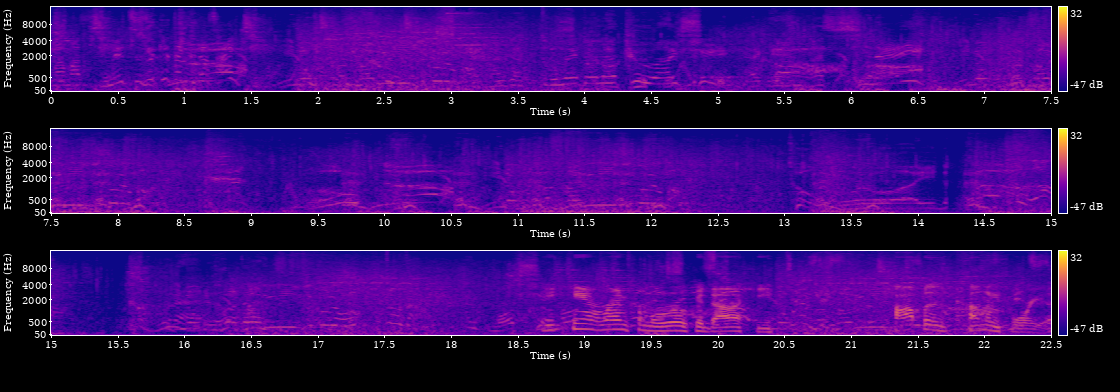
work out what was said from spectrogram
Urokodaki. You can't run from Urokodaki. Papa is coming for you.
